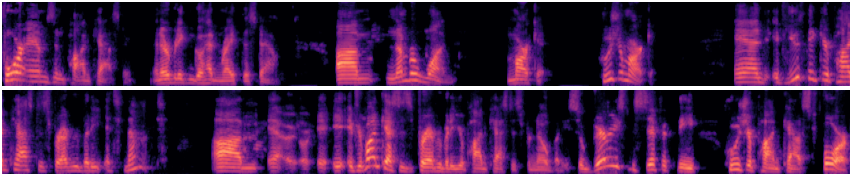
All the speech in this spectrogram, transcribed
four M's in podcasting, and everybody can go ahead and write this down. Um, number one, market who's your market? And if you think your podcast is for everybody, it's not. Um, eh, if your podcast is for everybody, your podcast is for nobody. So, very specifically, who's your podcast for?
